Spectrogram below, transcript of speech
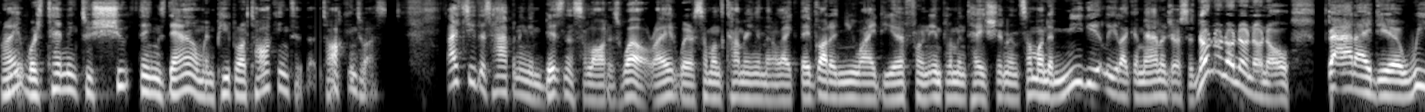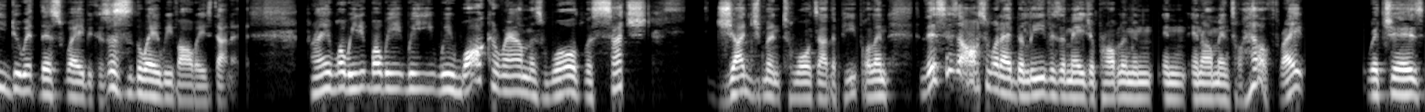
Right? We're tending to shoot things down when people are talking to the, talking to us. I see this happening in business a lot as well, right? Where someone's coming and they're like, they've got a new idea for an implementation, and someone immediately, like a manager, says, No, no, no, no, no, no, bad idea. We do it this way because this is the way we've always done it. Right? Well, we well, we we we walk around this world with such judgment towards other people. And this is also what I believe is a major problem in, in, in our mental health, right? Which is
